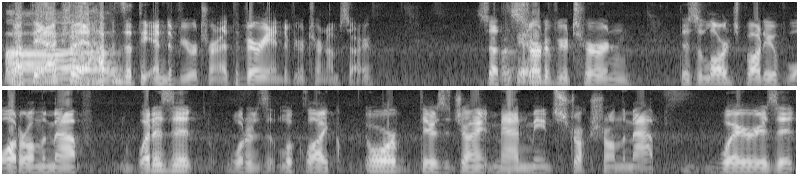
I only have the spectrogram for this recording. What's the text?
But the, actually, it Uh, happens at the end of your turn, at the very end of your turn, I'm sorry. So at the Okay. start of your turn, there's a large body of water on the map. What is it? What does it look like? Or there's a giant man made structure on the map. Where is it?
